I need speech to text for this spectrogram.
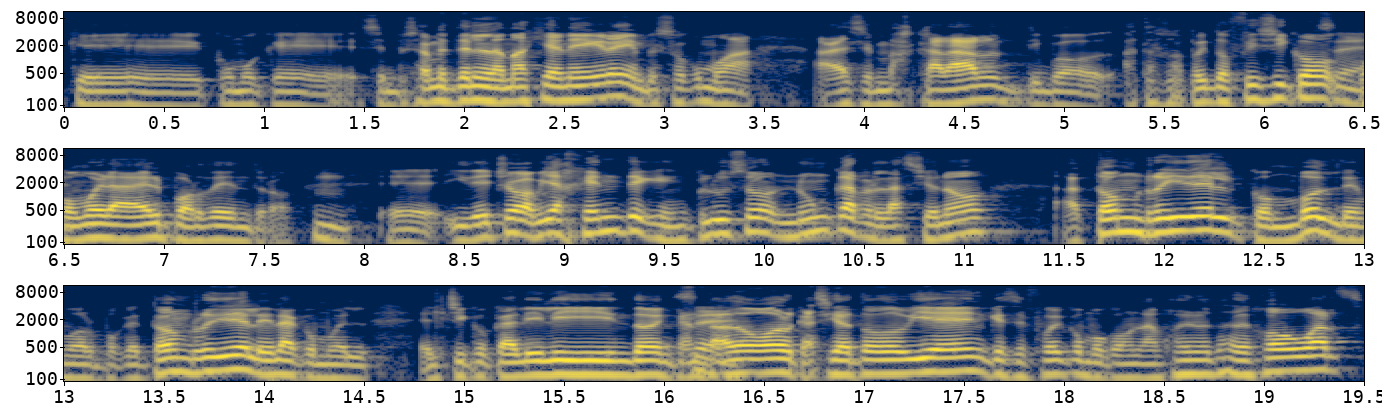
que como que se empezó a meter en la magia negra y empezó como a, a desenmascarar, tipo, hasta su aspecto físico, Sí. como era él por dentro. Mm. Eh, y de hecho había gente que incluso nunca relacionó a Tom Riddle con Voldemort, porque Tom Riddle era como el, el chico cali lindo, encantador, que hacía todo bien, que se fue como con las mejores notas de Hogwarts,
